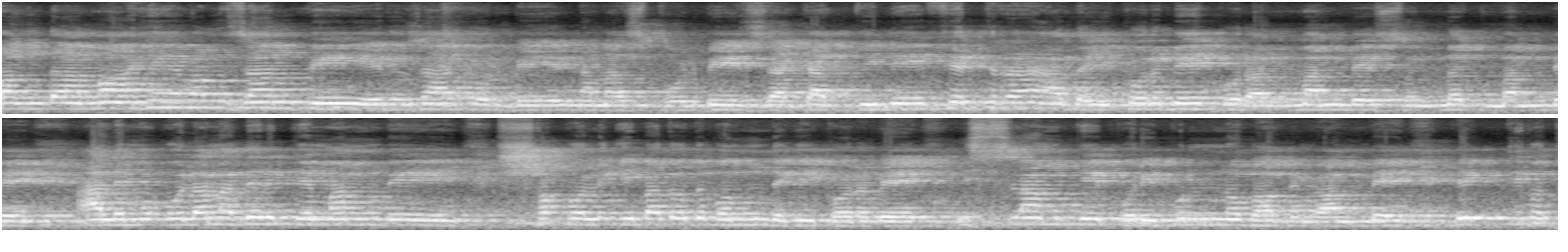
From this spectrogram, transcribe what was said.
বান্দা মাহে রমজান পেয়ে রোজা করবে, নামাজ পড়বে জাকাত দিবে, ফেতরা আদায় করবে, কোরআন মানবে, সুন্নত মানবে, আলেম ওলামাদেরকে মানবে, সকল ইবাদত বন্দেগী করবে, ইসলামকে পরিপূর্ণভাবে মানবে, ব্যক্তিগত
